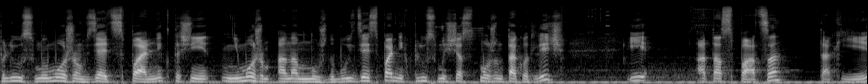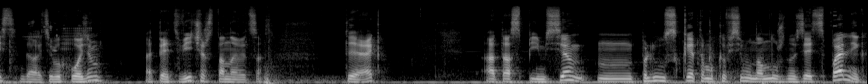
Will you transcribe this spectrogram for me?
Плюс мы можем взять спальник, точнее, не можем, а нам нужно будет взять спальник. Плюс мы сейчас можем так вот лечь и отоспаться. Так, есть. Давайте выходим. Опять вечер становится. Так. Отоспимся. Плюс к этому ко всему нам нужно взять спальник.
